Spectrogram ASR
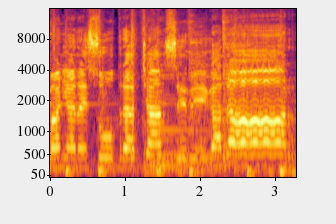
mañana es otra chance de ganar.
